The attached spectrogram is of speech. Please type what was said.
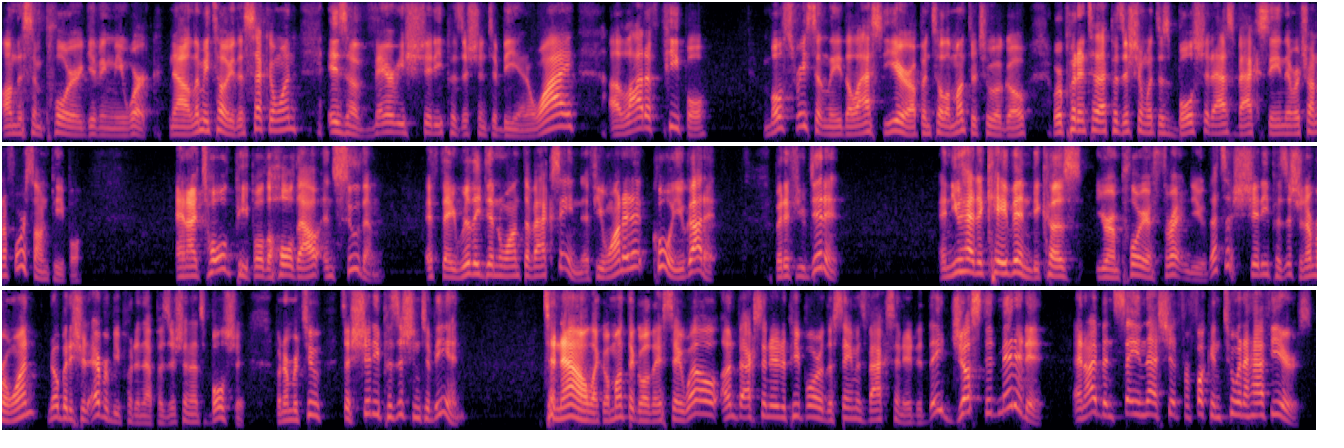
on this employer giving me work. Now, let me tell you, the second one is a very shitty position to be in. Why? A lot of people most recently, the last year up until a month or two ago, we were put into that position with this bullshit ass vaccine they were trying to force on people. And I told people to hold out and sue them if they really didn't want the vaccine. If you wanted it, cool, you got it. But if you didn't, and you had to cave in because your employer threatened you, that's a shitty position. Number one, nobody should ever be put in that position. That's bullshit. But number two, it's a shitty position to be in. To now, like a month ago, they say, well, unvaccinated people are the same as vaccinated. They just admitted it. And I've been saying that shit for fucking two and a half years.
